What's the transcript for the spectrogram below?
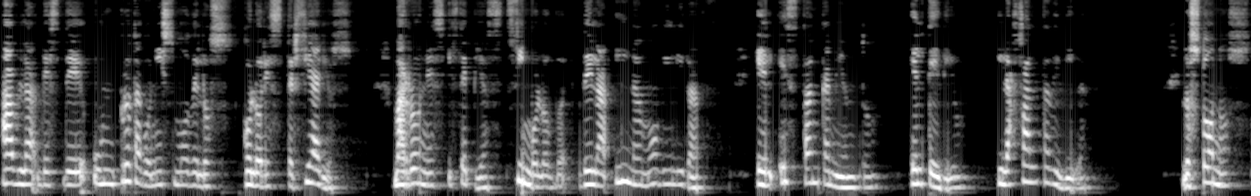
habla desde un protagonismo de los colores terciarios, marrones y sepias, símbolo de la inamovilidad, el estancamiento, el tedio y la falta de vida. Los tonos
